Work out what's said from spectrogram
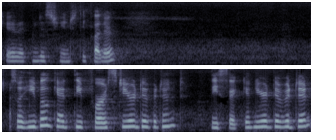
Okay, let me just change the color so he will get the first year dividend, the second year dividend,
